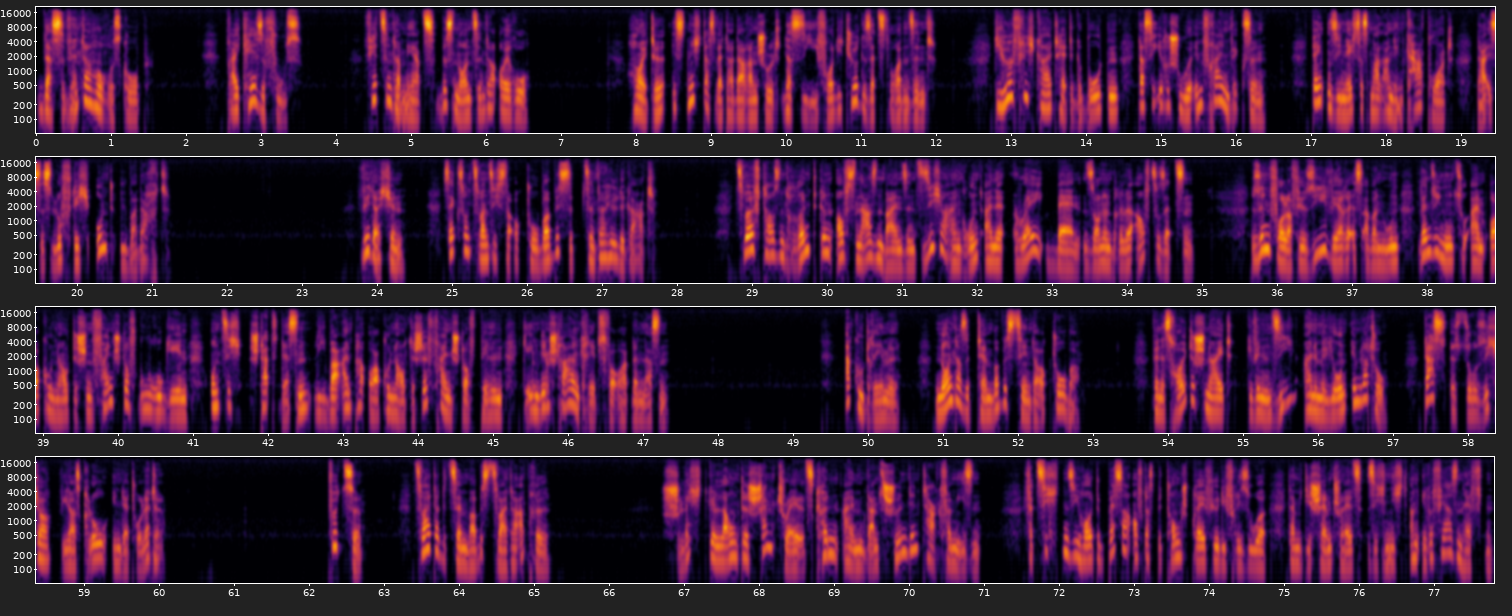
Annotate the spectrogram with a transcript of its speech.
Das Wetterhoroskop. Drei Käsefuß. 14. März bis 19. Euro. Heute ist nicht das Wetter daran schuld, dass Sie vor die Tür gesetzt worden sind. Die Höflichkeit hätte geboten, dass Sie Ihre Schuhe im Freien wechseln. Denken Sie nächstes Mal an den Carport, da ist es luftig und überdacht. Widderchen. 26. Oktober bis 17. Hildegard. 12.000 Röntgen aufs Nasenbein sind sicher ein Grund, eine Ray-Ban-Sonnenbrille aufzusetzen. Sinnvoller für Sie wäre es aber nun, wenn Sie nun zu einem orkonautischen Feinstoffguru gehen und sich stattdessen lieber ein paar orkonautische Feinstoffpillen gegen den Strahlenkrebs verordnen lassen. Akkudremel 9. September bis 10. Oktober. Wenn es heute schneit, gewinnen Sie eine Million im Lotto. Das ist so sicher wie das Klo in der Toilette. Pfütze 2. Dezember bis 2. April. Schlecht gelaunte Chemtrails können einem ganz schön den Tag vermiesen. Verzichten Sie heute besser auf das Betonspray für die Frisur, damit die Chemtrails sich nicht an Ihre Fersen heften.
